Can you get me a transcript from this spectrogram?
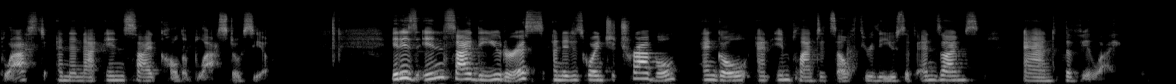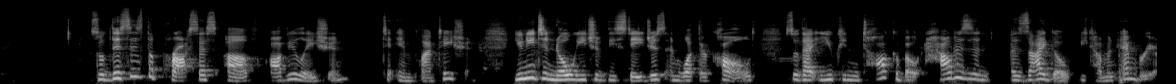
blast, and then that inside called a blastocele. It is inside the uterus and it is going to travel and go and implant itself through the use of enzymes and the villi. So this is the process of ovulation to implantation. You need to know each of these stages and what they're called so that you can talk about how does a zygote become an embryo.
